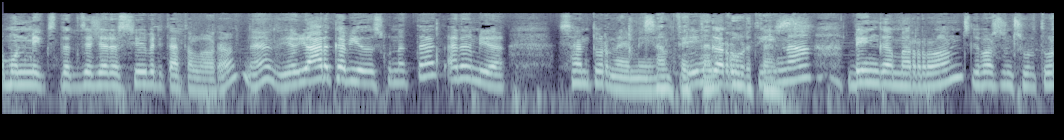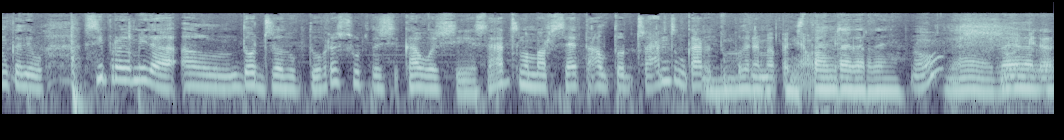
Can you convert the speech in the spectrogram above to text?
amb un mix d'exageració i veritat alhora. Eh? Jo, jo ara que havia desconnectat, ara mira, Sant tornem-hi. S'han fet vinga tan curtes. rutina, vinga marrons, llavors en surt un que diu sí, però mira, el 12 d'octubre surt així, cau així, saps? La Mercè tal, tots sants, encara t'ho podrem apanyar. Està en res. No? No, No, mira.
